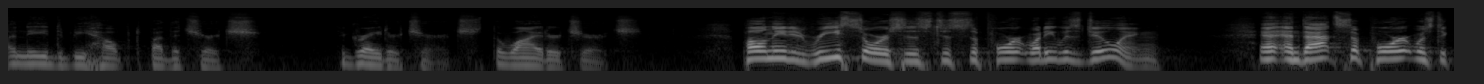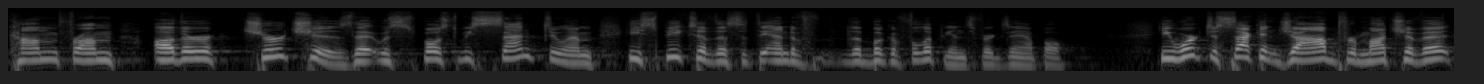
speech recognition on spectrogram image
a need to be helped by the church, the greater church, the wider church. Paul needed resources to support what he was doing. And, that support was to come from other churches that was supposed to be sent to him. He speaks of this at the end of the book of Philippians, for example. He worked a second job for much of it,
